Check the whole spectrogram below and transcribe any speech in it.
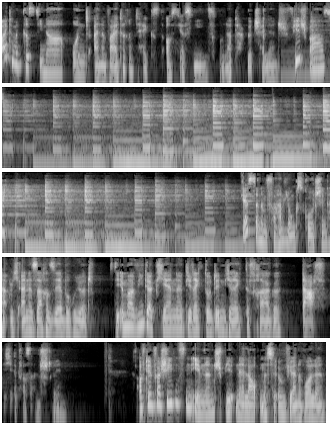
Heute mit Christina und einem weiteren Text aus Jasmins 100-Tage-Challenge. Viel Spaß! Gestern im Verhandlungscoaching hat mich eine Sache sehr berührt. Die immer wiederkehrende direkte und indirekte Frage, darf ich etwas anstreben? Auf den verschiedensten Ebenen spielten Erlaubnisse irgendwie eine Rolle.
